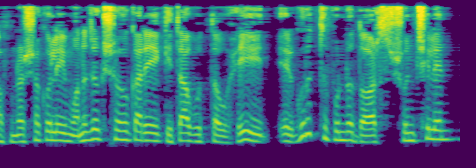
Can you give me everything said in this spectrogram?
আপনারা সকলেই মনোযোগ সহকারে কিতাব উত্তাউহিদ এর গুরুত্বপূর্ণ দর্শ শুনছিলেন।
